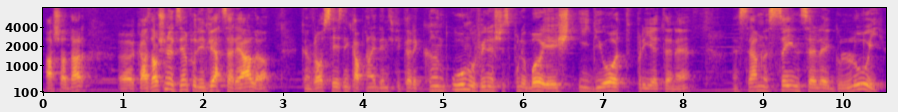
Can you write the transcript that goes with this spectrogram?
Așadar, uh, ca să dau și un exemplu din viața reală, când vreau să ies din capcana identificării, când unul vine și spune, bă, ești idiot, prietene, înseamnă să înțeleg lui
